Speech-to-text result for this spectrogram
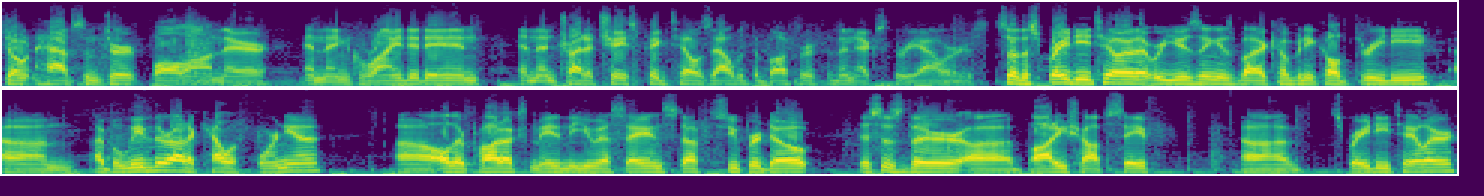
Don't have some dirt fall on there and then grind it in and then try to chase pigtails out with the buffer for the next three hours. So the spray detailer that we're using is by a company called 3D. Um, I believe they're out of California. Uh, all their products made in the USA and stuff, super dope. This is their uh, body shop safe uh, spray detailer.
